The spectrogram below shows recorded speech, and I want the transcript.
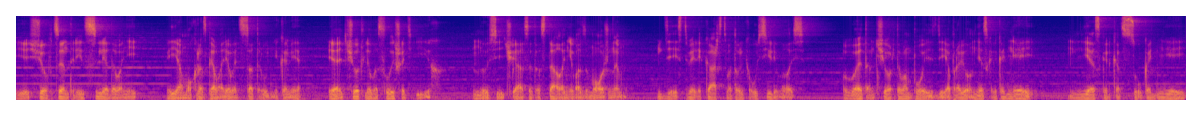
Еще в центре исследований я мог разговаривать с сотрудниками и отчетливо слышать их – но сейчас это стало невозможным. Действие лекарства только усиливалось. В этом чертовом поезде я провел несколько дней. Несколько, сука, дней.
